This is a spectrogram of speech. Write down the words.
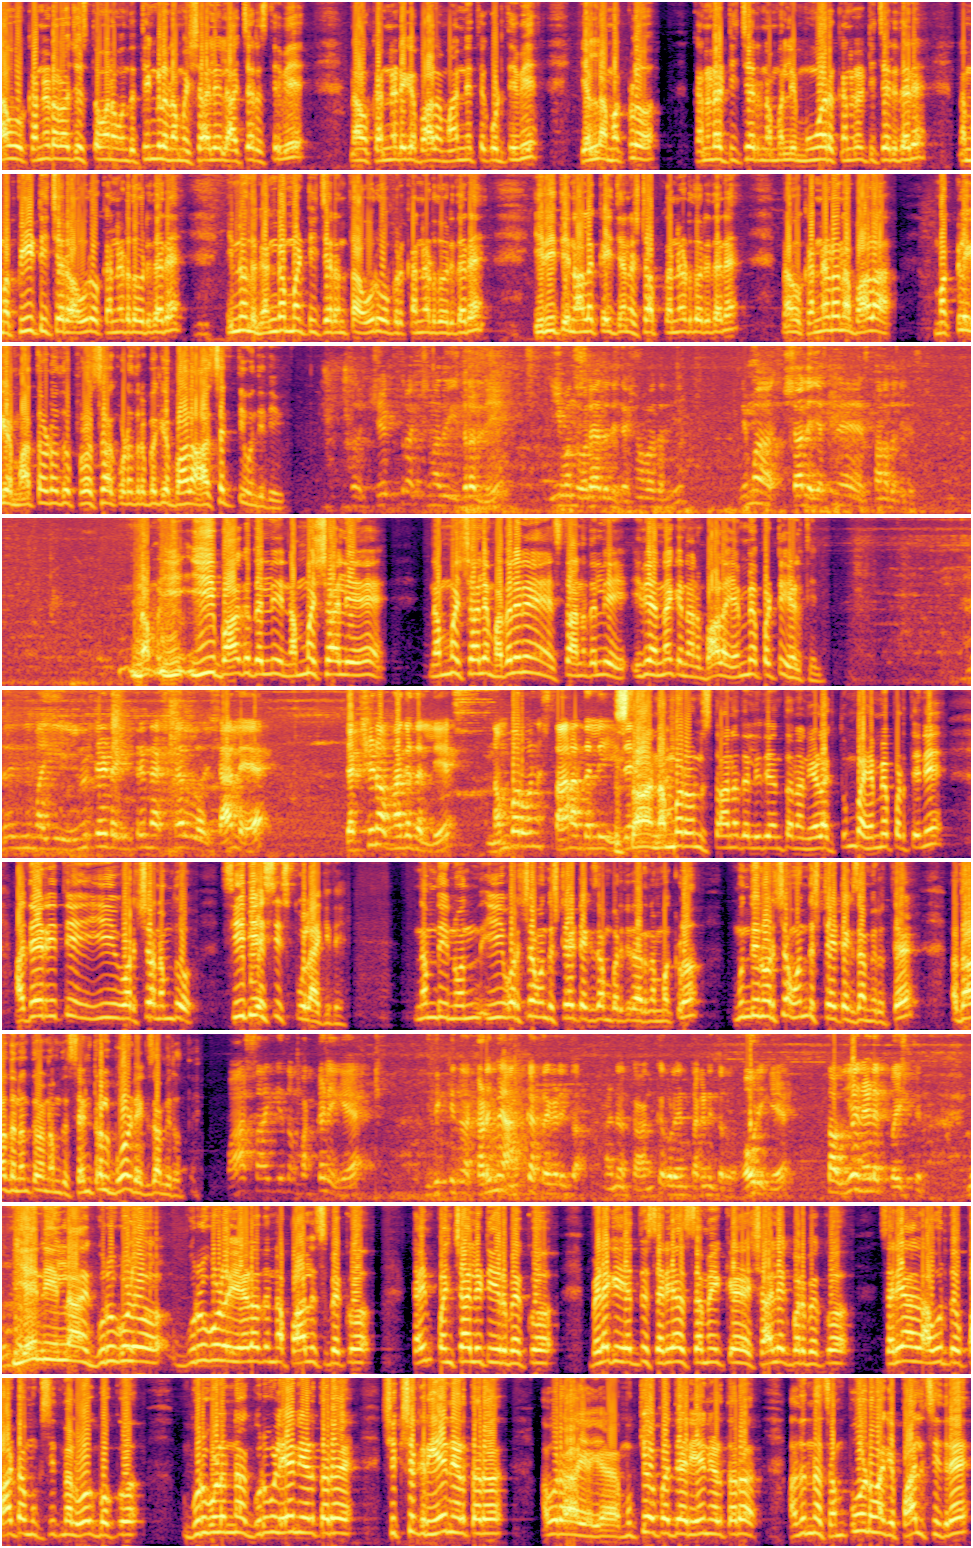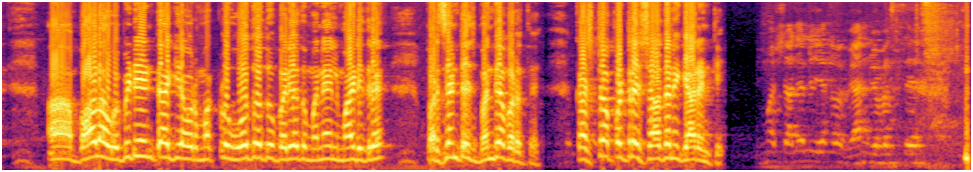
ನಾವು ಕನ್ನಡ ರಾಜ್ಯೋತ್ಸವನ ಒಂದು ತಿಂಗಳು ನಮ್ಮ ಶಾಲೆಯಲ್ಲಿ ಆಚರಿಸ್ತೀವಿ. ನಾವು ಕನ್ನಡಿಗೆ ಭಾಳ ಮಾನ್ಯತೆ ಕೊಡ್ತೀವಿ. ಎಲ್ಲ ಮಕ್ಕಳು ಕನ್ನಡ ಟೀಚರ್ ನಮ್ಮಲ್ಲಿ ಮೂವರು ಕನ್ನಡ ಟೀಚರ್ ಇದ್ದಾರೆ. ನಮ್ಮ ಪಿ ಟೀಚರ್ ಅವರು ಕನ್ನಡದವರಿದ್ದಾರೆ ಇನ್ನೊಂದು ಗಂಗಮ್ಮ ಟೀಚರ್ ಅಂತ ಅವರು ಒಬ್ಬರು ಕನ್ನಡದವರಿದ್ದಾರೆ ಈ ರೀತಿ ನಾಲ್ಕೈದು ಜನ ಸ್ಟಾಫ್ ಕನ್ನಡದವರಿದ್ದಾರೆ ನಾವು ಕನ್ನಡನ ಭಾಳ ಮಕ್ಕಳಿಗೆ ಮಾತಾಡೋದು ಪ್ರೋತ್ಸಾಹ ಕೊಡೋದ್ರ ಬಗ್ಗೆ ಭಾಳ ಆಸಕ್ತಿ ಹೊಂದಿದ್ದೀವಿ. ಕ್ಷೇತ್ರ ಶಿಕ್ಷಣದ ಇದರಲ್ಲಿ ಈ ಒಂದು ವಲಯದಲ್ಲಿ ದಕ್ಷಿಣ ವಲಯದಲ್ಲಿ ನಿಮ್ಮ ಶಾಲೆ ಎಷ್ಟನೇ ಸ್ಥಾನದಲ್ಲಿದೆ ನಮ್ಮ ಈ ಈ ಭಾಗದಲ್ಲಿ ನಮ್ಮ ಶಾಲೆ ನಮ್ಮ ಶಾಲೆ ಮೊದಲನೇ ಸ್ಥಾನದಲ್ಲಿ ಇದೆ ಅನ್ನೋಕ್ಕೆ ನಾನು ಭಾಳ ಹೆಮ್ಮೆ ಪಟ್ಟು ಹೇಳ್ತೀನಿ. ಅಂದ್ರೆ ನಿಮ್ಮ ಈ ಯುನೈಟೆಡ್ ಇಂಟರ್ನ್ಯಾಷನಲ್ ಶಾಲೆ ದಕ್ಷಿಣ ಭಾಗದಲ್ಲಿ ನಂಬರ್ ಒನ್ ಸ್ಥಾನದಲ್ಲಿ ನಂಬರ್ ಒನ್ ಸ್ಥಾನದಲ್ಲಿದೆ ಅಂತ ನಾನು ಹೇಳಕ್ಕೆ ತುಂಬ ಹೆಮ್ಮೆ ಪಡ್ತೀನಿ. ಅದೇ ರೀತಿ ಈ ವರ್ಷ ನಮ್ಮದು C B S C school ಆಗಿದೆ. ನಮ್ದು ಇನ್ನೊಂದು ಈ ವರ್ಷ ಒಂದು ಸ್ಟೇಟ್ ಎಕ್ಸಾಮ್ ಬರೆದಿದ್ದಾರೆ ನಮ್ಮ ಮಕ್ಕಳು ಮುಂದಿನ ವರ್ಷ ಒಂದು ಸ್ಟೇಟ್ ಎಕ್ಸಾಮ್ ಇರುತ್ತೆ. ಅದಾದ ನಂತರ ನಮ್ದು ಸೆಂಟ್ರಲ್ ಬೋರ್ಡ್ ಎಕ್ಸಾಮ್ ಇರುತ್ತೆ. ಪಾಸ್ ಆಗಿದ್ದ ಮಕ್ಕಳಿಗೆ ಇದಕ್ಕಿಂತ ಕಡಿಮೆ ಅಂಕ ತಗೊಳಿದ ಅಂಕಗಳೇನು ಅಂಕಗಳು ಏನು ತಗೊಂಡಿದ್ರು ಅವರಿಗೆ ತಾವು ಏನು ಹೇಳಕ್ಕೆ ಬಯಸ್ತೀರಿ? ಮುಂದೆ ಏನಿಲ್ಲ, ಗುರುಗಳು ಗುರುಗಳು ಹೇಳೋದನ್ನ ಪಾಲಿಸ್ಬೇಕು ಟೈಮ್ ಪಂಚಾಲಿಟಿ ಇರಬೇಕು, ಬೆಳಗ್ಗೆ ಎದ್ದು ಸರಿಯಾದ ಸಮಯಕ್ಕೆ ಶಾಲೆಗೆ ಬರಬೇಕು, ಸರಿಯಾದ ಅವ್ರದ್ದು ಪಾಠ ಮುಗಿಸಿದ ಮೇಲೆ ಹೋಗ್ಬೇಕು, ಗುರುಗಳನ್ನ, ಗುರುಗಳು ಏನು ಹೇಳ್ತಾರೆ, ಶಿಕ್ಷಕರು ಏನು ಹೇಳ್ತಾರೋ, ಅವರ ಮುಖ್ಯೋಪಾಧ್ಯಾಯರು ಏನು ಹೇಳ್ತಾರೋ ಅದನ್ನು ಸಂಪೂರ್ಣವಾಗಿ ಪಾಲಿಸಿದರೆ ಭಾಳ ಒಬಿಡಿಯೆಂಟ್ ಆಗಿ ಅವ್ರ ಮಕ್ಕಳು ಓದೋದು, ಬರೆಯೋದು ಮನೆಯಲ್ಲಿ ಮಾಡಿದರೆ ಪರ್ಸೆಂಟೇಜ್ ಬಂದೇ ಬರುತ್ತೆ. ಕಷ್ಟಪಟ್ಟರೆ ಸಾಧನೆ ಗ್ಯಾರಂಟಿ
